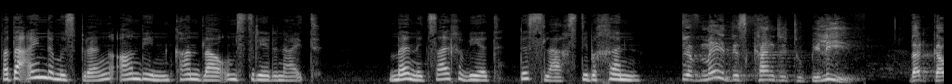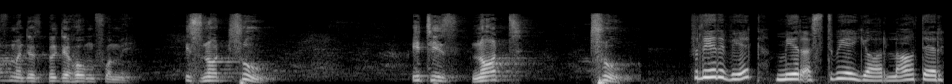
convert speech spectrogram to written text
wat 'n einde moes bring aan die Nkandla omstredenheid. Men het sy geweet dis slegs die begin. You have made this country to believe that government has built a home for me. It's not true. It is not true. Verlede week, meer as 2 jaar later,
